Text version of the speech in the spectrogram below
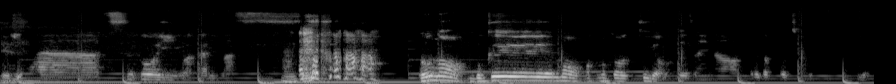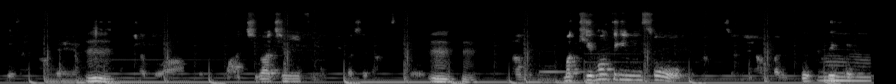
です。いやー、すごいわかります。どの僕ももともと企業のデザイナー、プロダクトを作るデザイナーで、うんあとはバチバチにいつも聞かせてたんですけど、うんうんあのまあ、基本的にそうなんですよね。やっぱりででうん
